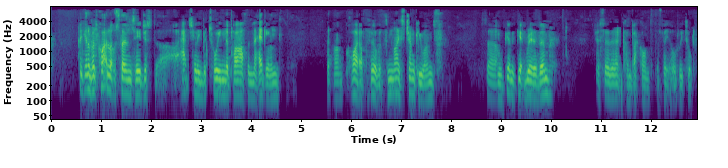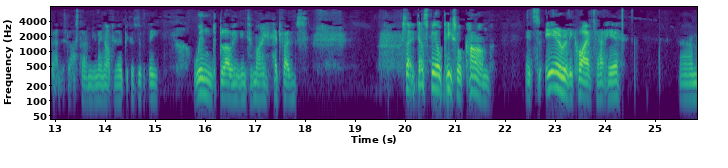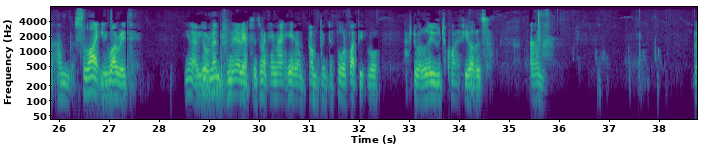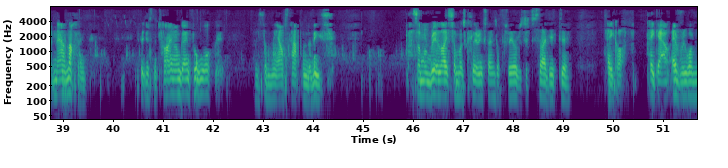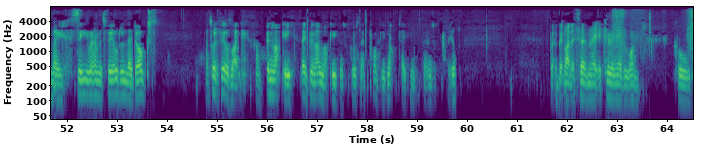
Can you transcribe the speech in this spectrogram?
picking up quite a lot of stones here, just uh, actually between the path and the headland that aren't quite off the field, but some nice chunky ones. So I'm going to get rid of them just so they don't come back onto the field. We talked about this last time. You may not have heard because of the wind blowing into my headphones. So it does feel peaceful, calm. It's eerily quiet out here. Um, I'm slightly worried. You know, you'll remember from the early episodes when I came out here, I'd bump into four or five people or have to elude quite a few others. Um, but now nothing. Is it just the time I'm going for a walk? Has something else happened? to these, someone realised someone's clearing stones off the field, has just decided to take off, take out everyone they see around this field and their dogs? That's what it feels like. I've been lucky. They've been unlucky because, of course, they're probably not taking the stones off the field. But a bit like the Terminator killing everyone called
